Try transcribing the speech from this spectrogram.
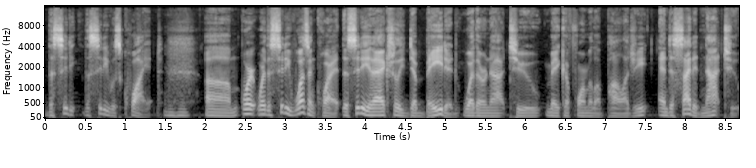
the city the city was quiet, mm-hmm. um, or where the city wasn't quiet. The city had actually debated whether or not to make a formal apology and decided not to.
